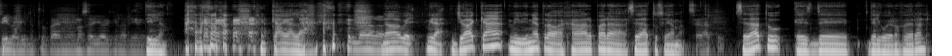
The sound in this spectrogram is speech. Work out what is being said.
Dilo, dilo tú, para no, no ser yo el que la riegue. Dilo. Cágala. no, no, no. No, güey. Mira, yo acá me vine a trabajar para Sedatu, se llama. Sedatu. Sedatu es de, del gobierno federal.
